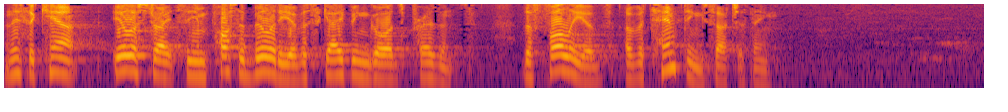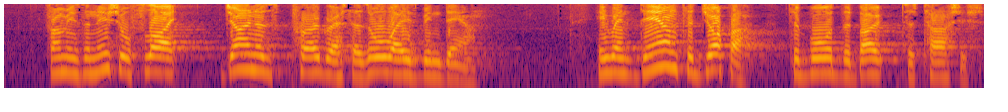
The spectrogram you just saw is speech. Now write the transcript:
And this account illustrates the impossibility of escaping God's presence, the folly of, of attempting such a thing. From his initial flight, Jonah's progress has always been down. He went down to Joppa to board the boat to Tarshish.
